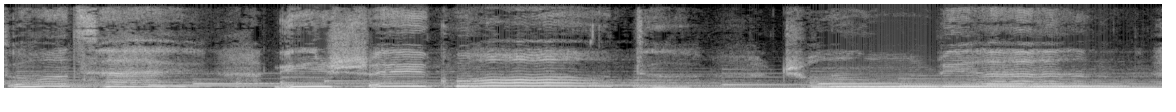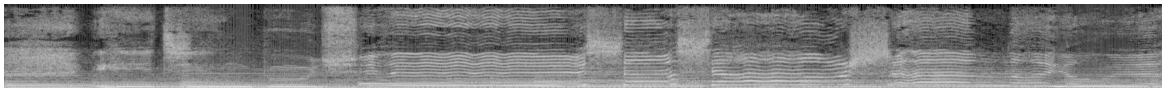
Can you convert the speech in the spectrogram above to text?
坐在你睡过的床边，已经不去想象什么永远，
